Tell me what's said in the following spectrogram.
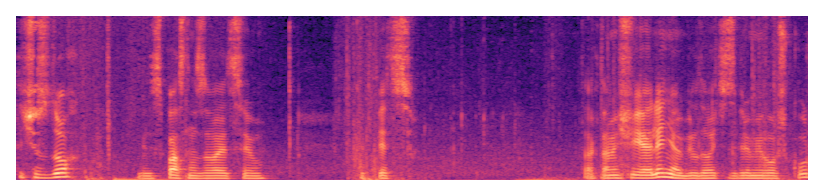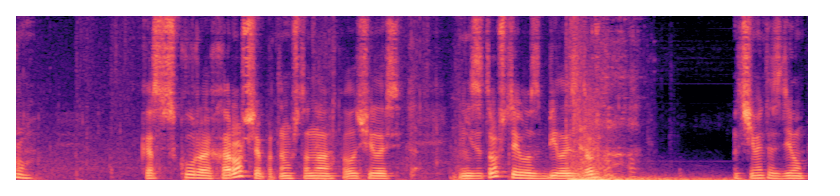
Ты что, сдох? Блин, спас называется его. Капец. Так, там еще и оленя убил. Давайте заберем его шкуру. Кажется, шкура хорошая, потому что она получилась не из-за того, что его сбил, а из-за того, что... Зачем я это сделал?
